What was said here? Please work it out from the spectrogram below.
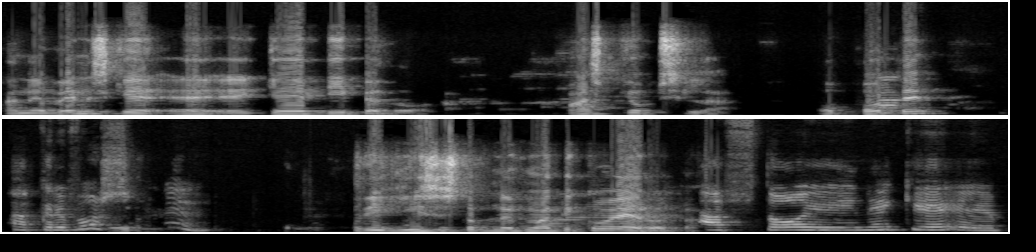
ανεβαίνεις και, ε, ε, και επίπεδο. Πας πιο ψηλά. Οπότε... ακριβώς, ναι οδηγήσεις στον πνευματικό έρωτα. Αυτό είναι και ε,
